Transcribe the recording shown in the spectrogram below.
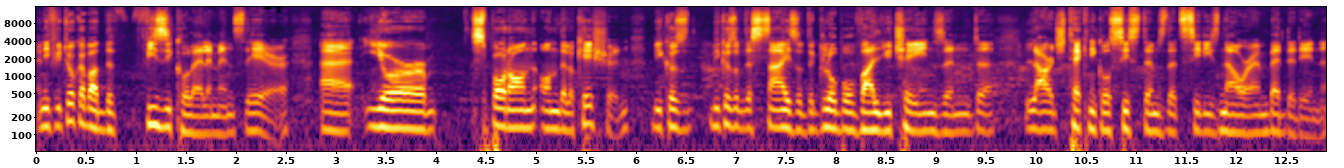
And if you talk about the physical elements there, uh, you're spot on on the location because because of the size of the global value chains and uh, large technical systems that cities now are embedded in.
